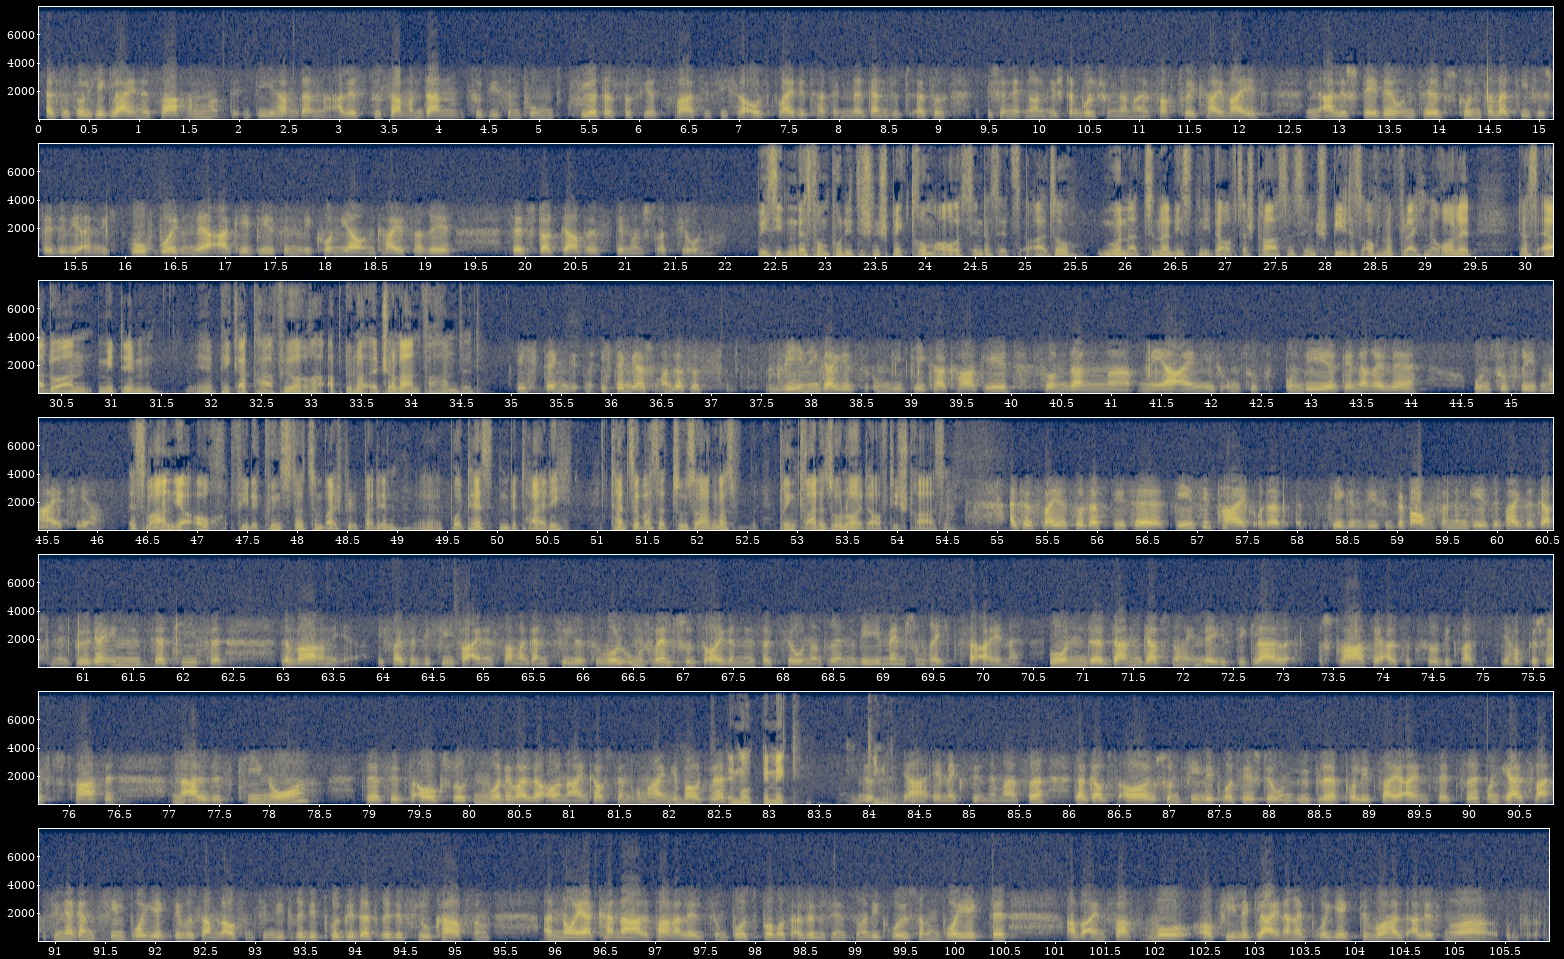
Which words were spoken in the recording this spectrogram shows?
Also solche kleine Sachen, die haben dann alles zusammen dann zu diesem Punkt geführt, dass das jetzt quasi sich so ausgeweitet hat in der ganzen, also ist ja nicht nur in Istanbul, sondern einfach Türkei weit in alle Städte und selbst konservative Städte, die eigentlich Hochburgen der AKP sind, wie Konya und Kayseri, selbst dort gab es Demonstrationen. Wie sieht denn das vom politischen Spektrum aus? Sind das jetzt also nur Nationalisten, die da auf der Straße sind? Spielt es auch eine, vielleicht eine Rolle, dass Erdogan mit dem äh, PKK-Führer Abdullah Öcalan verhandelt? Ich denke ich denk erstmal, dass es weniger jetzt um die PKK geht, sondern äh, mehr eigentlich um, um die generelle Unzufriedenheit hier. Es waren ja auch viele Künstler zum Beispiel bei den äh, Protesten beteiligt. Kannst du was dazu sagen? Was bringt gerade so Leute auf die Straße? Also es war ja so, dass diese Gezi-Pike oder äh, gegen diese Bebauung von den Gezi-Pike, da gab es eine Bürgerinitiative, da waren ich weiß nicht, wie viele Vereine es waren, mal ganz viele, sowohl Umweltschutzorganisationen drin wie Menschenrechtsvereine. Und äh, dann gab es noch in der Istiklal-Straße, also so die, Hauptgeschäftsstraße, ein altes Kino, das jetzt auch geschlossen wurde, weil da auch ein Einkaufszentrum reingebaut wird. Emek. Kino. Das, ja, MX Cinemasse. Da gab es auch schon viele Proteste und üble Polizeieinsätze. Und ja, es war, sind ja ganz viele Projekte, was am Laufen sind. Die dritte Brücke, der dritte Flughafen, ein neuer Kanal parallel zum Bosporus. Also das sind jetzt nur die größeren Projekte. Aber einfach, wo auch viele kleinere Projekte, wo halt alles nur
